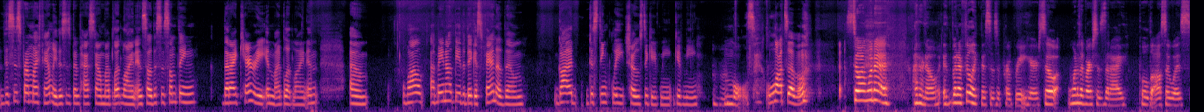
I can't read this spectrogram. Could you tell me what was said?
this is from my family. This has been passed down my bloodline, and so this is something that I carry in my bloodline. And um, while I may not be the biggest fan of them, God distinctly chose to give me give me Mhm. moles, lots of them. So I want to, I don't know, but I feel like this is appropriate here. So one of the verses that I pulled also was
